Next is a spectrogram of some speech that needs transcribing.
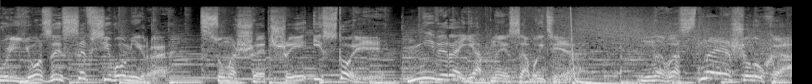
Курьезы со всего мира. Сумасшедшие истории. Невероятные события. Новостная шелуха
